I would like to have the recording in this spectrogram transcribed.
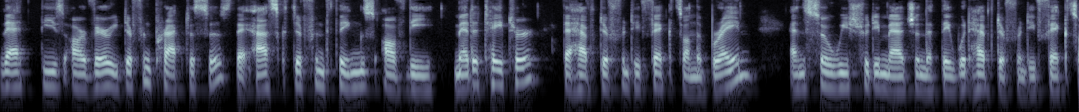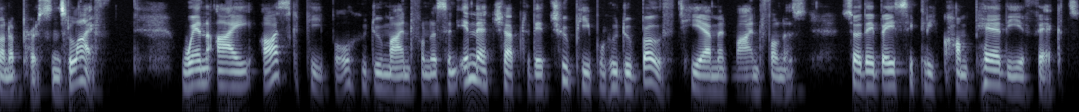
that these are very different practices. They ask different things of the meditator, they have different effects on the brain, and so we should imagine that they would have different effects on a person's life. When I ask people who do mindfulness, and in that chapter, there are two people who do both TM and mindfulness. So they basically compare the effects.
